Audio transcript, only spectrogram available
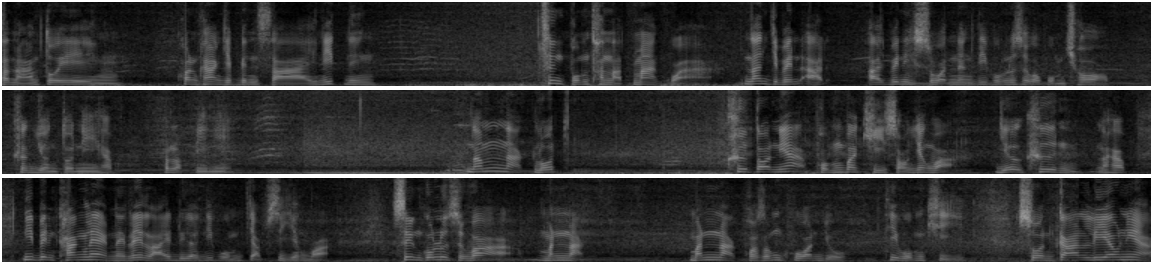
สนามตัวเองค่อนข้างจะเป็นทรายนิดนึง ซึ่งผมถนัดมากกว่า นั่นจะเป็นอาจอาจเป็นอีกส่วนหนึ่งที่ผมรู้สึกว่าผมชอบ เครื่องยนต์ตัวนี้ครับสำหรับปีนี้ น้ำหนักรถคือตอนนี้ผมมาขี่ 2 จังหวะ เยอะขึ้นนะครับ นี่เป็นครั้งแรกในหลาย ๆ เดือนที่ผมจับ 4 จังหวะ ซึ่งก็รู้สึกว่ามันหนัก มันหนักพอสมควรอยู่ที่ผมขี่ ส่วนการเลี้ยวเนี่ย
